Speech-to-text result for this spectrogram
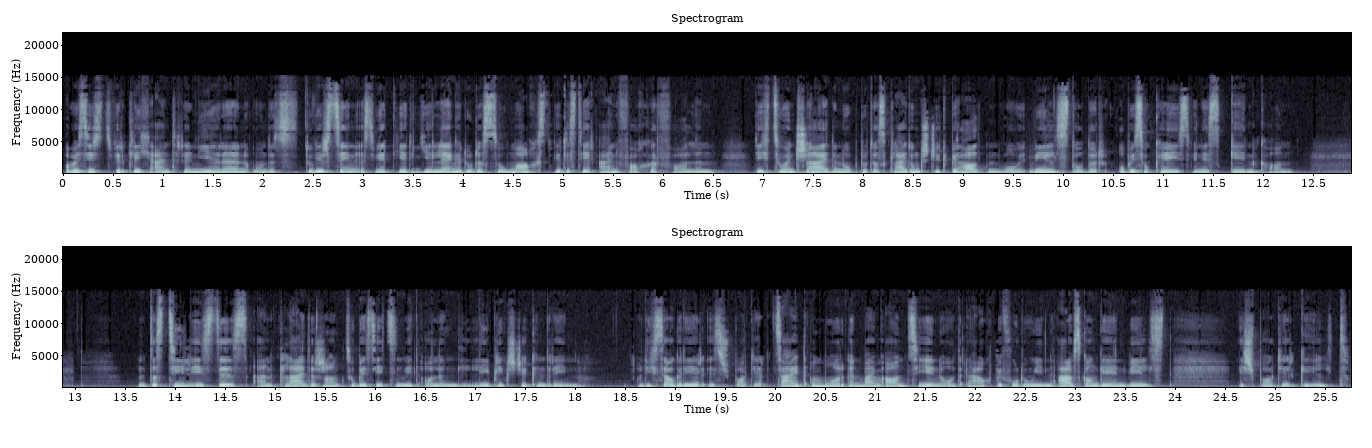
aber es ist wirklich ein Trainieren und es, du wirst sehen, es wird dir, je länger du das so machst, wird es dir einfacher fallen, dich zu entscheiden, ob du das Kleidungsstück behalten willst oder ob es okay ist, wenn es gehen kann. Und das Ziel ist es, einen Kleiderschrank zu besitzen mit allen Lieblingsstücken drin. Und ich sage dir, es spart dir Zeit am Morgen beim Anziehen oder auch bevor du in den Ausgang gehen willst. Es spart dir Geld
